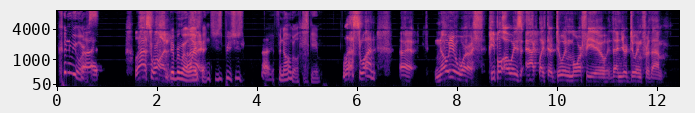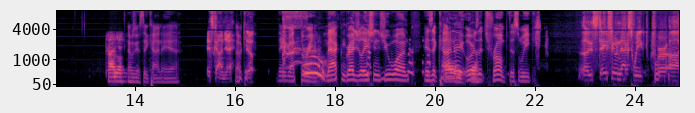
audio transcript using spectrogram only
Couldn't be worse. All right. Last one. I'm gonna bring my All wife right. in. She's pretty, she's phenomenal at this game. Last one. All right. Know your worth. People always act like they're doing more for you than you're doing for them. Kanye. I was gonna say Kanye. Yeah. It's Kanye. Okay. Yep. I think I got three. Mac, congratulations, you won. Is it Kanye or is it Trump this week? Uh, stay tuned next week for uh,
